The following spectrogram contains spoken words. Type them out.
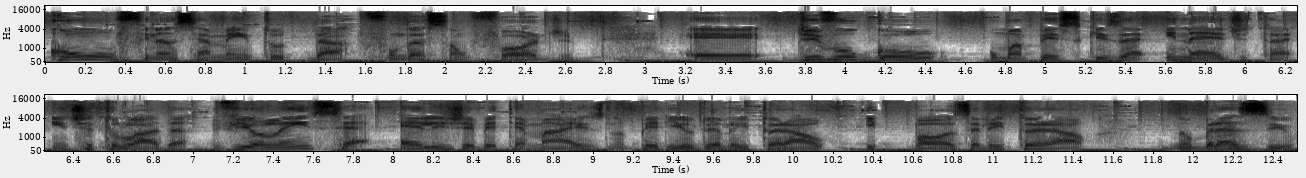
com o financiamento da Fundação Ford, é, divulgou uma pesquisa inédita intitulada Violência LGBT+, no período eleitoral e pós-eleitoral no Brasil.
